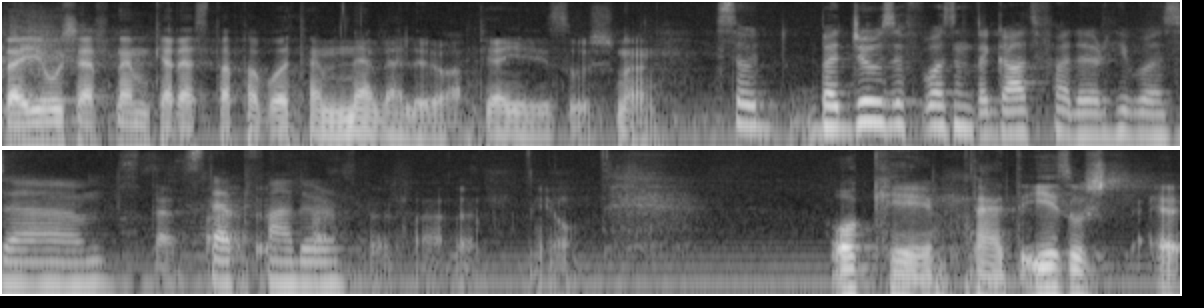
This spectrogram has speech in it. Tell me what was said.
de József nem keresztapa volt, hanem nevelőapja Jézusnak. So, but Joseph wasn't a godfather; he was a stepfather. Stepfather. Jó. Oké, okay, tehát Jézus eh,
